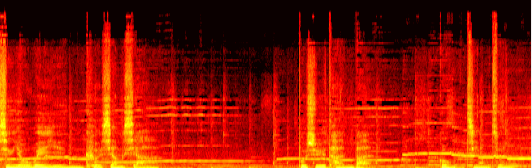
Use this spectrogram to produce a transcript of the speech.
幸有微吟可相狎，不须檀板共金樽。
